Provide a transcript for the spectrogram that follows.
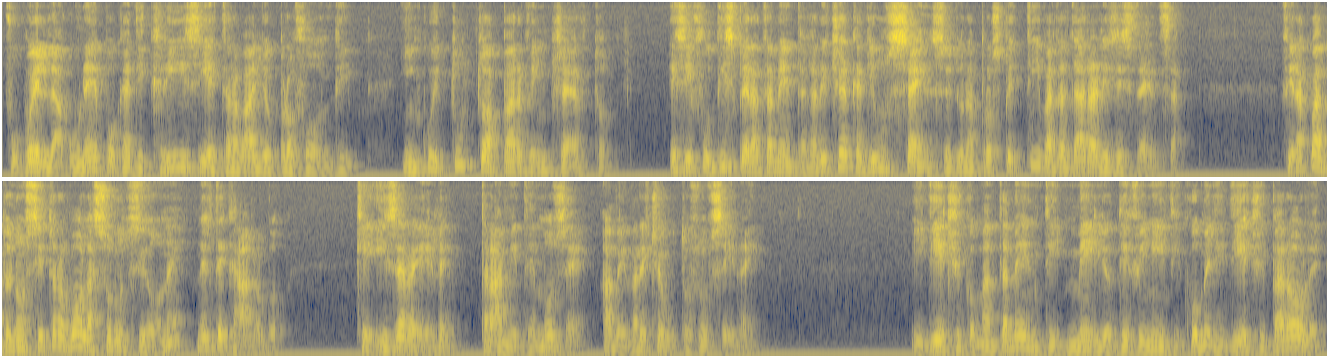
Fu quella un'epoca di crisi e travaglio profondi, in cui tutto apparve incerto e si fu disperatamente alla ricerca di un senso e di una prospettiva da dare all'esistenza, fino a quando non si trovò la soluzione nel Decalogo, che Israele, tramite Mosè, aveva ricevuto sul Sinai. I dieci comandamenti, meglio definiti come le dieci parole,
